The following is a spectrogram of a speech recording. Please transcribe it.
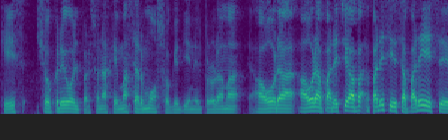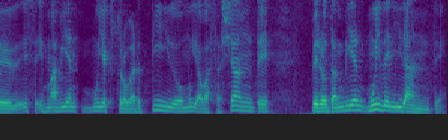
que es yo creo el personaje más hermoso que tiene el programa, ahora, ahora apareció, aparece y desaparece, es, más bien muy extrovertido, muy avasallante, pero también muy delirante.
